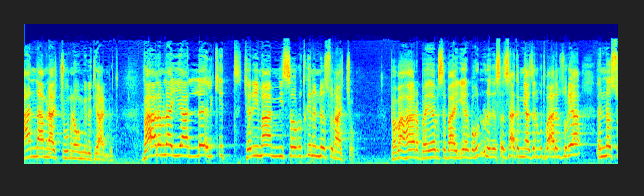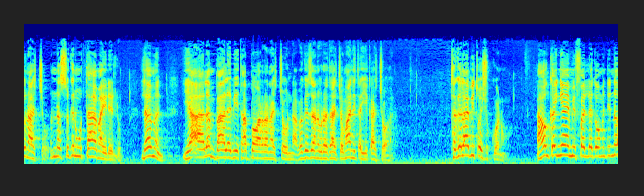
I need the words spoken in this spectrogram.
አናምናችሁም ነው የሚሉት ያሉት። በአለም ላይ ያለ እልቂት ጀሪማ የሚሰሩት ግን እነሱ ናቸው። በባህር በየብስ በአየር በሁሉ እሳት የሚያዘንቡት በአለም ዙሪያ እነሱ ናቸው። እነሱ ግን ሙታሃም አይደሉም። ለምን የዓለም ባለቤት አባዋራ ናቸውና በገዛ ንብረታቸው ማን ይጠይቃቸዋል? ተገላቢጦሽ እኮ ነው። አሁን ከኛ የሚፈለገው ምንድን ነው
